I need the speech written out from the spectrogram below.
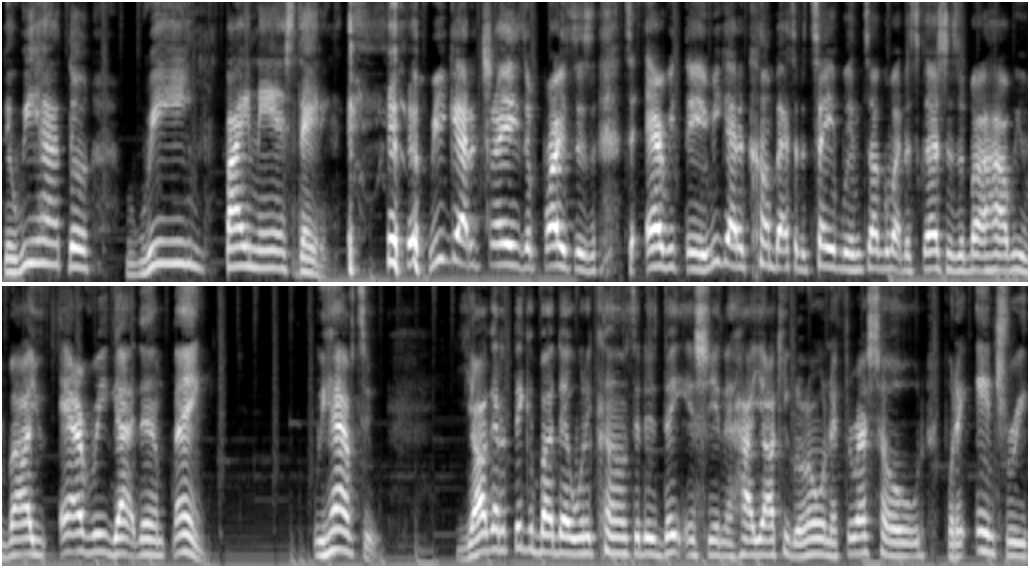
then we have to refinance dating. we gotta change the prices to everything. We gotta come back to the table and talk about discussions about how we value every goddamn thing. We have to. Y'all gotta think about that when it comes to this dating shit and how y'all keep lowering the threshold for the entry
